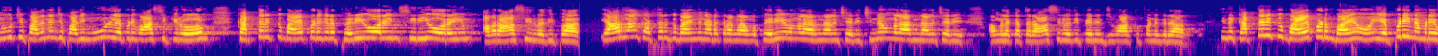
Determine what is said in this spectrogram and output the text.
நூற்றி பதினஞ்சு பதிமூணுல எப்படி வாசிக்கிறோம்? கர்த்தருக்கு பயப்படுகிற பெரியோரையும் சிறியோரையும் அவர் ஆசீர்வதிப்பார். யாரெல்லாம் கர்த்தருக்கு பயந்து நடக்கிறாங்களோ அவங்க பெரியவங்களாக இருந்தாலும் சரி சின்னவங்களாக இருந்தாலும் சரி அவங்கள கத்தர் ஆசீர்வதிப்பேன் என்று வாக்கு பண்ணுகிறார். இந்த கர்த்தருக்கு பயப்படும் பயம் எப்படி நம்முடைய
